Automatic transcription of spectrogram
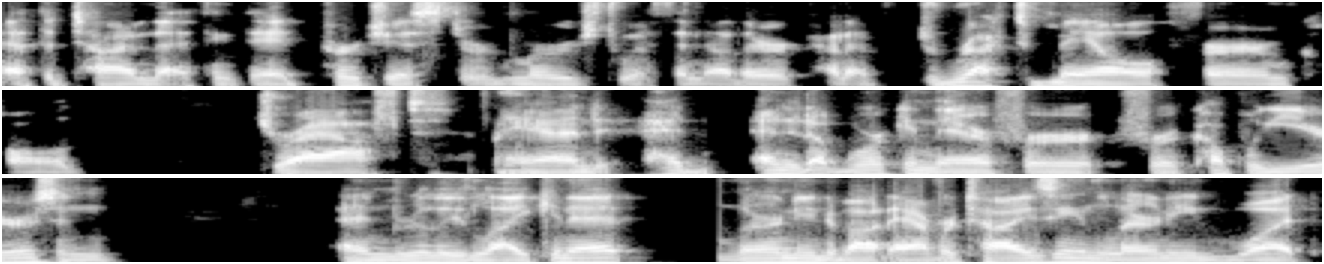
at the time I think they had purchased or merged with another kind of direct mail firm called Draft and had ended up working there for, for a couple years and, and really liking it, learning about advertising, learning what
